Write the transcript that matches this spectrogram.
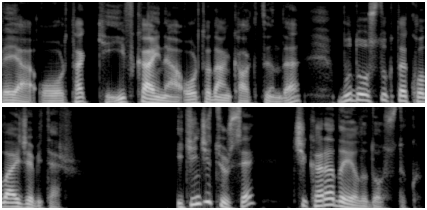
veya o ortak keyif kaynağı ortadan kalktığında bu dostluk da kolayca biter. İkinci türse çıkara dayalı dostluk.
